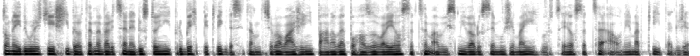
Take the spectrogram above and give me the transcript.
to nejdůležitější byl ten velice nedůstojný průběh pitvy, kde si tam třeba vážení pánové pohazovali jeho srdcem a vysmívali se mu, že mají v ruce jeho srdce a on je mrtvý. Takže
